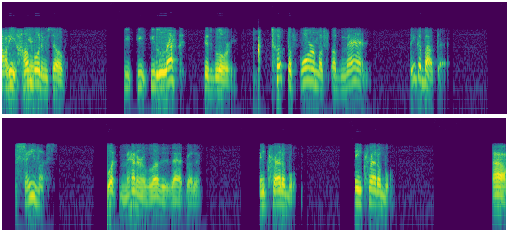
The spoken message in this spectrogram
How he humbled himself. He, he he left his glory, took the form of, of man. Think about that. Save us. What manner of love is that, brother? Incredible. Incredible. Ah.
